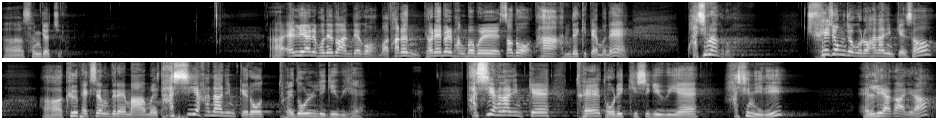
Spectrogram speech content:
어, 섬겼죠. 아, 엘리야를 보내도 안 되고 뭐 다른 별의별 방법을 써도 다 안 됐기 때문에 마지막으로 최종적으로 하나님께서 아, 그 백성들의 마음을 다시 하나님께로 되돌리기 위해 다시 하나님께 되돌이키시기 위해 하신 일이 엘리야가 아니라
